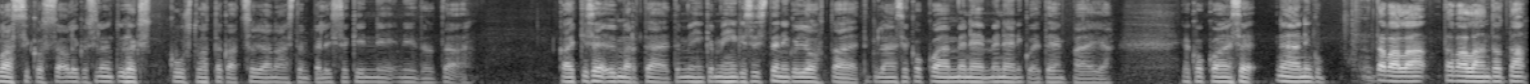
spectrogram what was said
klassikossa, oliko sillä nyt 96 000 katsojaa naisten pelissäkin, niin, niin tota, kaikki se ymmärtää, että mihinkä, mihinkä se sitten niin johtaa, että kyllähän se koko ajan menee, menee niin eteenpäin. Ja, ja koko ajan se nämä niin tavallaan, tavallaan tota,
